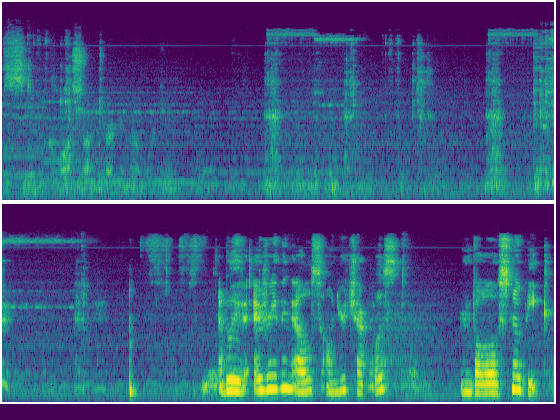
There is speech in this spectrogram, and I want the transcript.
Stupid claw shot target not working. I believe everything else on your checklist involves Snow Peak.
